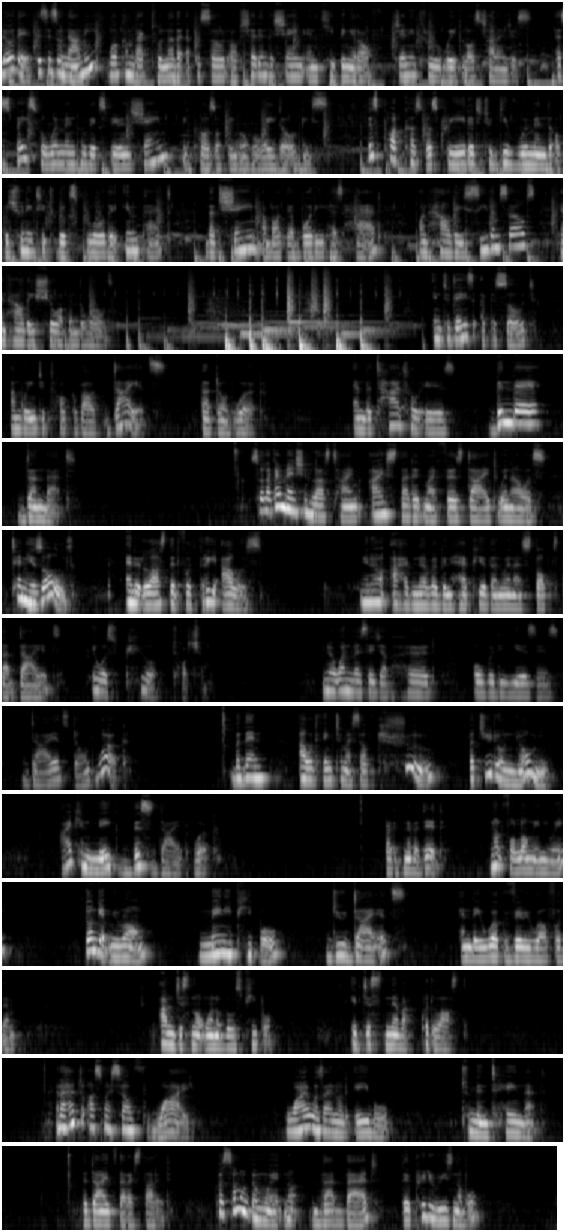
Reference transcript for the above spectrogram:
Hello there, this is Unami. Welcome back to another episode of Shedding the Shame and Keeping It Off Journey Through Weight Loss Challenges, a space for women who've experienced shame because of being overweight or obese. This podcast was created to give women the opportunity to explore the impact that shame about their body has had on how they see themselves and how they show up in the world. In today's episode, I'm going to talk about diets that don't work. And the title is Been There, Done That. So, like I mentioned last time, I started my first diet when I was 10 years old and it lasted for three hours. You know, I had never been happier than when I stopped that diet. It was pure torture. You know, one message I've heard over the years is diets don't work. But then I would think to myself, true, but you don't know me. I can make this diet work. But it never did. Not for long, anyway. Don't get me wrong, many people do diets and they work very well for them. I'm just not one of those people. It just never could last. And I had to ask myself why. Why was I not able to maintain that? The diets that I started. Because some of them were not that bad, they're pretty reasonable.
